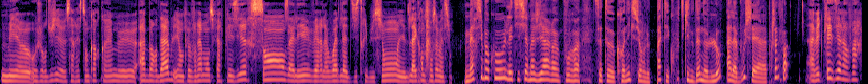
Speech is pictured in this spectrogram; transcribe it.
Mais euh, aujourd'hui, euh, ça reste encore quand même euh, abordable et on peut vraiment se faire plaisir sans aller vers la voie de la distribution et de la grande consommation. Merci beaucoup Laetitia Magiard pour cette chronique sur le pâté croûte qui nous donne l'eau à la bouche et à la prochaine fois. Avec plaisir, au revoir.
